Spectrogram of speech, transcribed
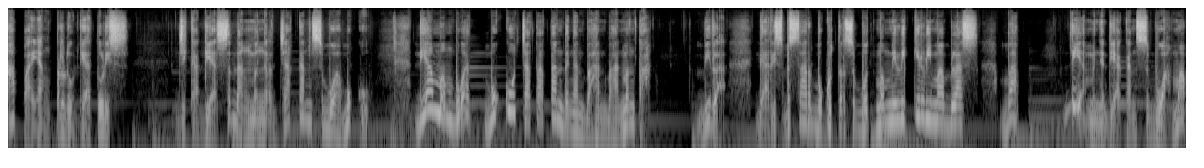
apa yang perlu dia tulis. Jika dia sedang mengerjakan sebuah buku, dia membuat buku catatan dengan bahan-bahan mentah. Bila garis besar buku tersebut memiliki 15 bab, dia menyediakan sebuah map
